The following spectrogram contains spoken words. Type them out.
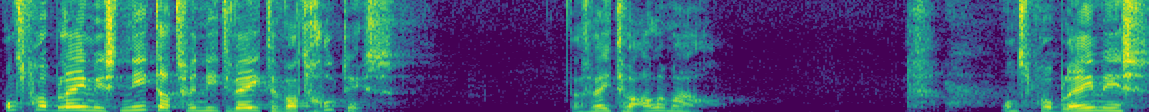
Ons probleem is niet dat we niet weten wat goed is. Dat weten we allemaal. Ons probleem is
